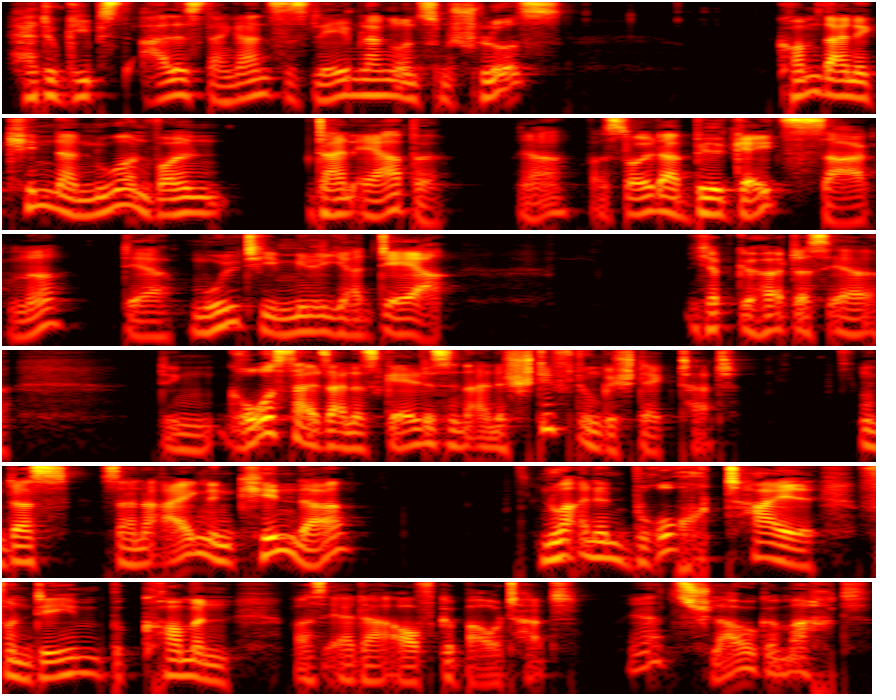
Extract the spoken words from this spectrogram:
Herr, du gibst alles dein ganzes Leben lang und zum Schluss kommen deine Kinder nur und wollen dein Erbe. Ja, was soll da Bill Gates sagen, ne? Der Multimilliardär. Ich habe gehört, dass er den Großteil seines Geldes in eine Stiftung gesteckt hat und dass seine eigenen Kinder nur einen Bruchteil von dem bekommen, was er da aufgebaut hat. Er hat es schlau gemacht.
